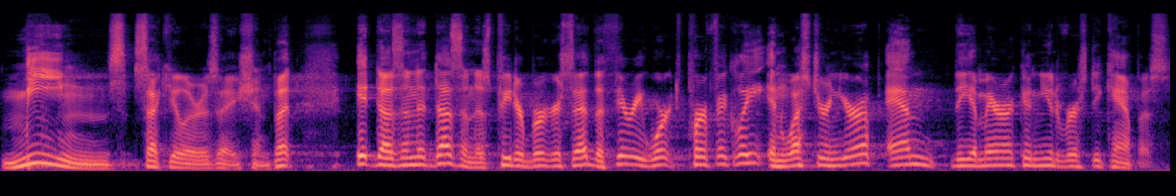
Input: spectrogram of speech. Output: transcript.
means secularization. But it doesn't, it doesn't. As Peter Berger said, the theory worked perfectly in Western Europe and the American university campus.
